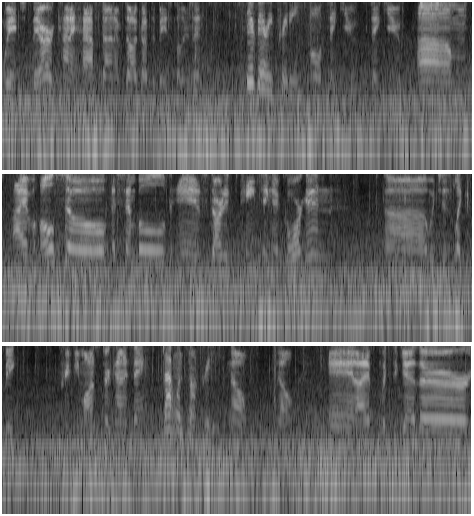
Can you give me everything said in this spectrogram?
which they are kind of half done. I've got got the base colors in. They're very pretty. Oh, thank you, thank you. Um, I've also assembled and started painting a gorgon, uh, which is like a big creepy monster kind of thing. That one's not pretty. No, no. And I've put together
